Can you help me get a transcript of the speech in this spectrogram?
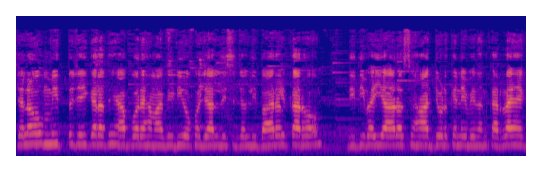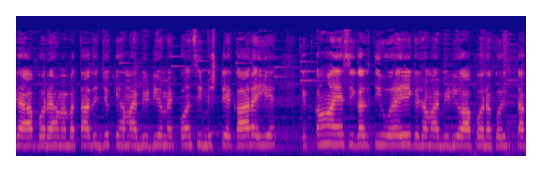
चलो, उम्मीद तो यही करते हैं आप, और हमारे वीडियो को जल्दी से जल्दी वायरल कर। हो दीदी भाई यारों से हाथ जोड़ के निवेदन कर रहे हैं कि आप, और हमें बता दीजिए कि हमारे वीडियो में कौन सी मिस्टेक आ रही है, कि कहाँ ऐसी गलती हो रही है कि जो हमारे वीडियो आप और कोई तक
